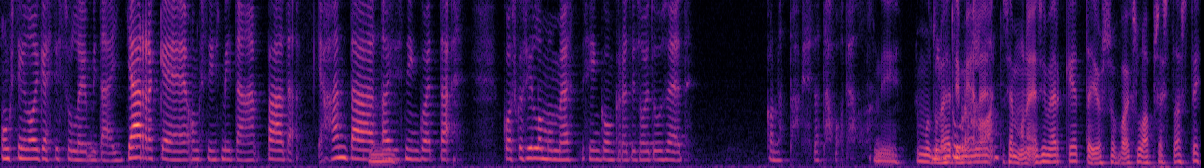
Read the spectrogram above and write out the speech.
onko niillä oikeasti sulle mitään järkeä, onko niissä mitään päätä ja häntää, mm. tai siis niinku, että koska silloin mun mielestä siinä konkretisoituu se, että kannattaako sitä tavoitella. Niin. No, mulla tulee Niinku heti turhaan. mieleen semmoinen esimerkki, että jos on vaikka lapsesta asti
